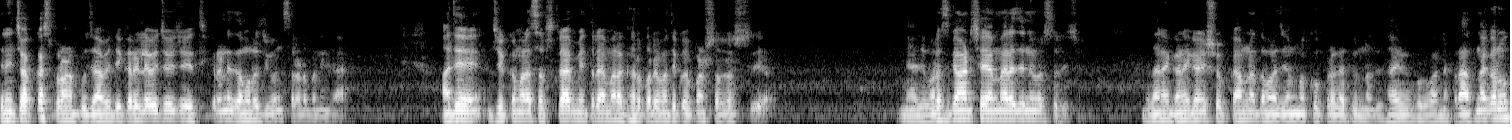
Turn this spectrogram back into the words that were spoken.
તેની ચોક્કસ પ્રમાણે પૂજા વિધિ કરી લેવી જોઈએ, જેથી કરીને તમારું જીવન સરળ બની જાય. આજે જે કોઈ મારા સબસ્ક્રાઇબ મિત્ર મારા ઘર પરિવારમાંથી કોઈ પણ સરસ ને આજે વર્ષગાંઠ છે મેરેજ એનિવર્સરી છે. બધાને ઘણી ઘણી શુભકામના, તમારા જીવનમાં ખૂબ પ્રગતિ ઉન્નતિ થાય એવી ભગવાનને પ્રાર્થના કરું.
